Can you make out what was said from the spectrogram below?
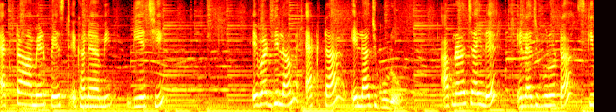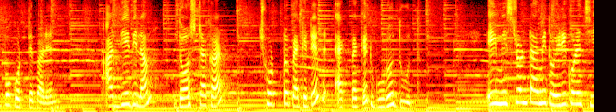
একটা আমের পেস্ট এখানে আমি দিয়েছি। এবার দিলাম একটা এলাচ গুঁড়ো। আপনারা চাইলে এলাচ গুঁড়োটা স্কিপও করতে পারেন। আর দিয়ে দিলাম দশ টাকার ছোট্ট প্যাকেটের এক প্যাকেট গুঁড়ো দুধ। এই মিশ্রণটা আমি তৈরি করেছি।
